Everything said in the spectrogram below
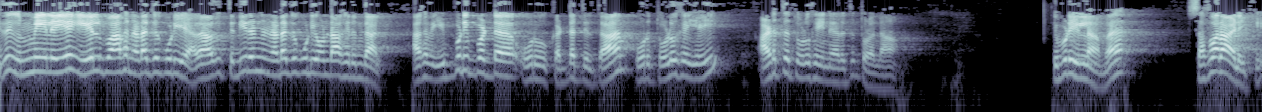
இது உண்மையிலேயே இயல்பாக நடக்கக்கூடிய அதாவது திடீரென்று நடக்கக்கூடிய ஒன்றாக இருந்தால் ஆகவே இப்படிப்பட்ட ஒரு கட்டத்தில் தான் ஒரு தொழுகையை அடுத்த தொழுகை நேரத்தில் தொழலாம். இப்படி இல்லாம சஃபராளிக்கு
